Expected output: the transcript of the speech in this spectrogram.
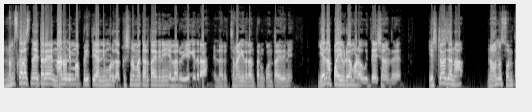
ನಮಸ್ಕಾರ ಸ್ನೇಹಿತರೆ, ನಾನು ನಿಮ್ಮ ಪ್ರೀತಿಯ ನಿಮ್ಮ ಹುಡುಗ ಕೃಷ್ಣ ಮಾತಾಡ್ತಾ ಇದ್ದೀನಿ. ಎಲ್ಲರೂ ಹೇಗಿದ್ದೀರಾ? ಎಲ್ಲರೂ ಚೆನ್ನಾಗಿದ್ದೀರಾ ಅಂತ ಅನ್ಕೊಂತಾ ಇದ್ದೀನಿ. ಏನಪ್ಪಾ ಈ ವಿಡಿಯೋ ಮಾಡೋ ಉದ್ದೇಶ ಅಂದ್ರೆ, ಎಷ್ಟೋ ಜನ ನಾನು ಸ್ವಂತ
